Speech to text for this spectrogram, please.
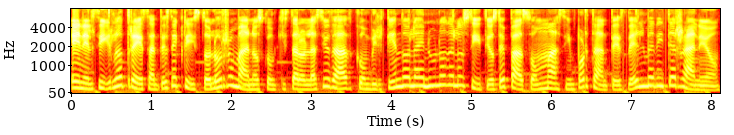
En el siglo 3 a.C., los romanos conquistaron la ciudad, convirtiéndola en uno de los sitios de paso más importantes del Mediterráneo.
